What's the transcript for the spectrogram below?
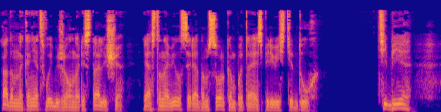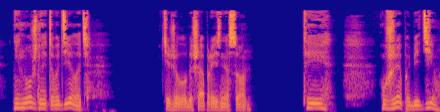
Адам, наконец, выбежал на ристалище и остановился рядом с орком, пытаясь перевести дух. «Тебе не нужно этого делать», — тяжело дыша произнес он. «Ты уже победил».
